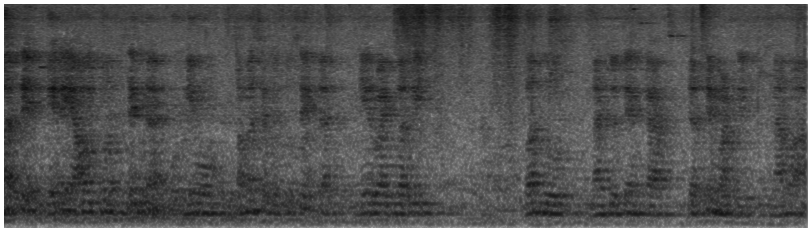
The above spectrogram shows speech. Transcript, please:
ಮತ್ತೆ ಬೇರೆ ಯಾವ ಇದು ಅಂತ ಸಹಿತ ನೀವು ಸಮಸ್ಯೆ ಬಂದು ಸಹಿತ ನೇರವಾಗಿ ಬರ್ರಿ ಬಂದು ನನ್ನ ಜೊತೆ ಚರ್ಚೆ ಮಾಡ್ರಿ ನಾನು ಆ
